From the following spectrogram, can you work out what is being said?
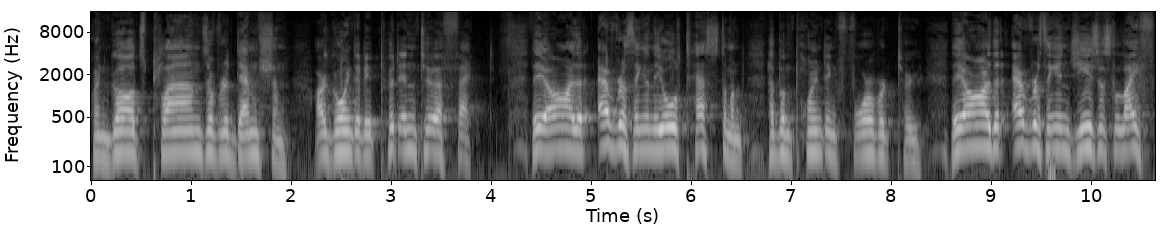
when God's plans of redemption are going to be put into effect. They are that everything in the Old Testament had been pointing forward to. They are that everything in Jesus' life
